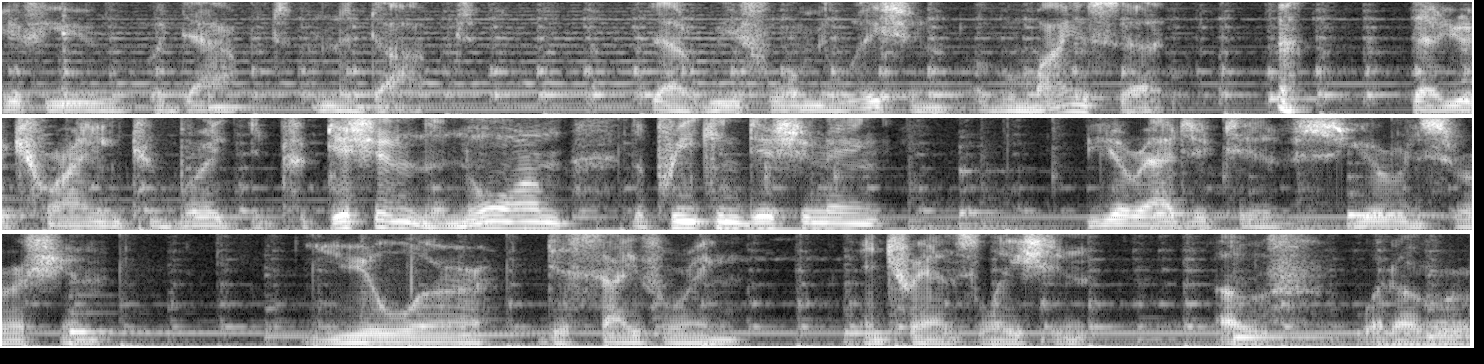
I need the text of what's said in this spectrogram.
if you adapt and adopt that reformulation of a mindset that you're trying to break the tradition, the norm, the preconditioning, your adjectives, your insertion, your deciphering and translation of whatever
